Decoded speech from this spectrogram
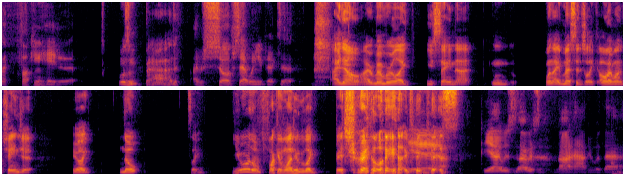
I fucking hated it. It wasn't bad. I was so upset when you picked it. I know. I remember like you saying that and when I messaged like, "Oh, I want to change it." You're like, "Nope." It's like you were the fucking one who like bitched right away. I picked this. Yeah, I was I was not happy with that.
